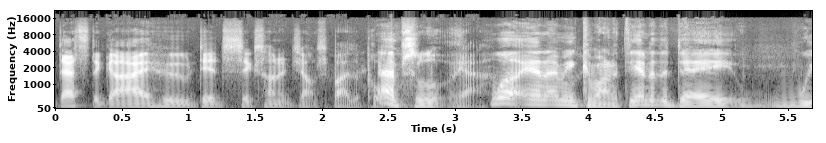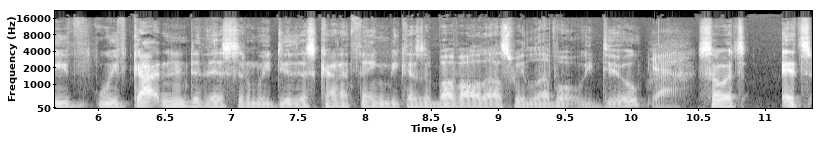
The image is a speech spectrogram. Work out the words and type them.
that's the guy who did 600 jumps by the pool. Absolutely. Yeah. Well, and I mean, come on. At the end of the day, we've we've gotten into this and we do this kind of thing because above all else, we love what we do. Yeah. So it's it's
